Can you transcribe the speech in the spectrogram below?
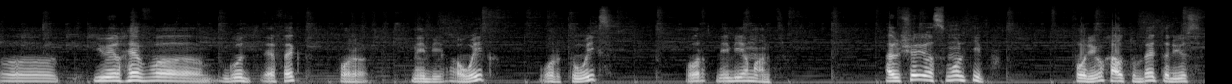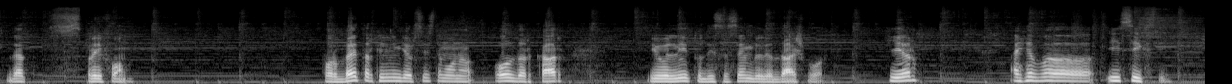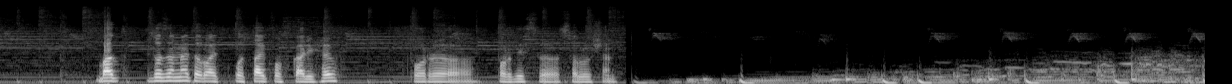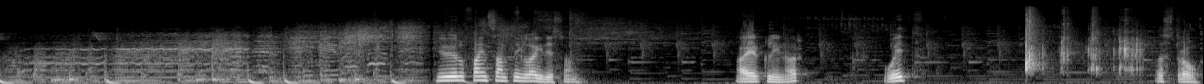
you will have a good effect for uh, maybe a week or two weeks or maybe a month. I will show you a small tip for you how to better use that spray foam. For better cleaning your system on an older car, you will need to disassemble the dashboard. Here I have a E60, but doesn't matter what, what type of car you have for, uh, for this uh, solution. You will find something like this one. Air cleaner with a straw.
